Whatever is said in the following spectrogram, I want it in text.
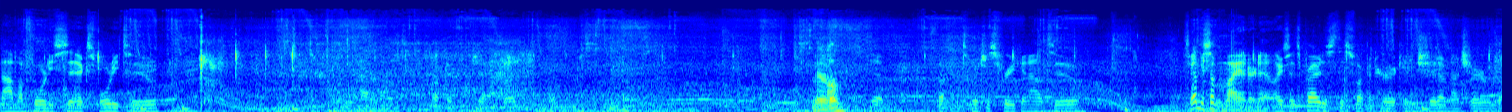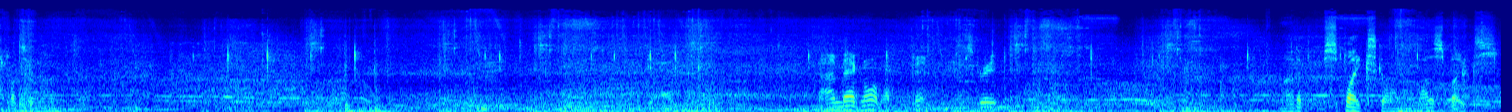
Now I'm a 46, 42. I don't know. Fucking jacked up. No? Yep. Fucking Twitch is freaking out too. It's gotta be something with my internet. Like I said, it's probably just this fucking hurricane shit. I'm not sure what the fuck's going on. I'm back normal. Okay, that's great. Spikes going on. A lot of spikes.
